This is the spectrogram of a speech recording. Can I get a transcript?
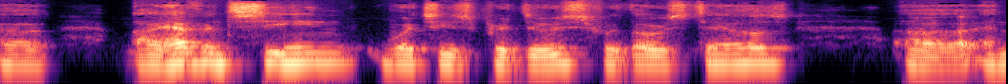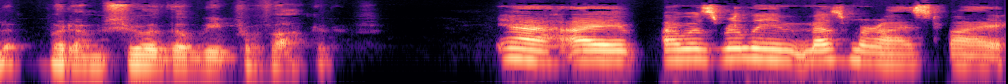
uh, I haven't seen what she's produced for those tales, uh, and but I'm sure they'll be provocative. Yeah, I I was really mesmerized by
